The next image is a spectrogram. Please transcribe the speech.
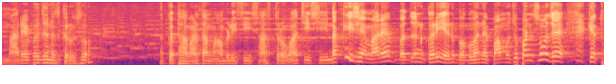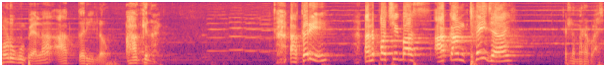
મારે ભજન જ કરું છો કથા વાર્તા સાંભળી છી, શાસ્ત્રો વાંચી છી, નક્કી છે મારે ભજન કરી અને ભગવાનને પામું છું. પણ શું છે કે થોડું હું પહેલાં આ કરી લઉં. આજ્ઞા આ કરી અને પછી બસ આ કામ થઈ જાય. એટલે મારે બસ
